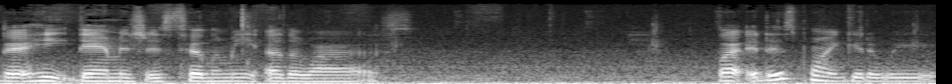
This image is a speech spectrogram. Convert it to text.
that heat damage is telling me otherwise. Like, at this point, get a wig.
